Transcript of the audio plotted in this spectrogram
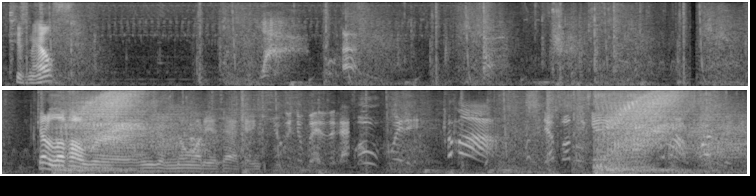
Let's get some health. Gotta love how we're we have nobody attacking. You can do better than that. Move with it. Come on. Step up the game. Come on, work with it.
